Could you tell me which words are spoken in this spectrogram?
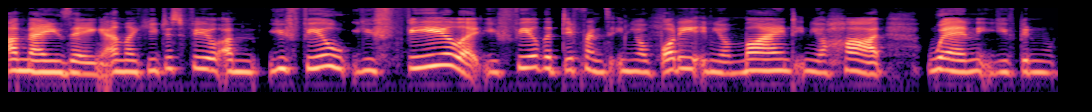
amazing and like you just feel um you feel you feel it you feel the difference in your body in your mind in your heart when you've been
